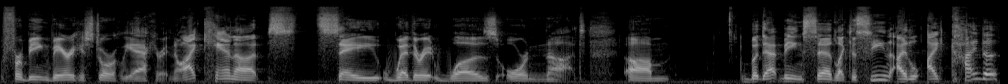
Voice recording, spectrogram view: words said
for being very historically accurate. Now I cannot s- say whether it was or not. Um, but that being said, like the scene, I, I kind of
